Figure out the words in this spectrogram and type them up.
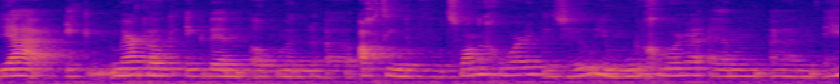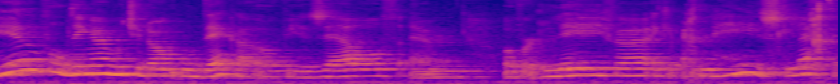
ja, ik merk ook, ik ben op mijn eh, achttiende bijvoorbeeld zwanger geworden. Ik ben dus heel je moeder geworden. En um, heel veel dingen moet je dan ontdekken over jezelf en over het leven. Ik heb echt een hele slechte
